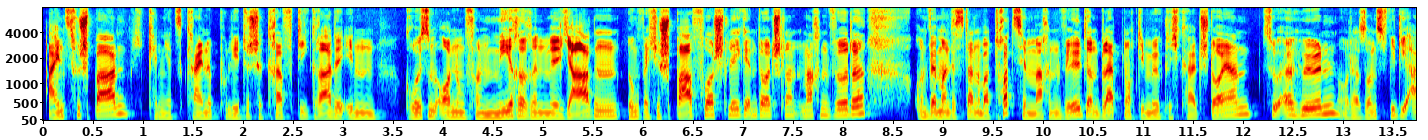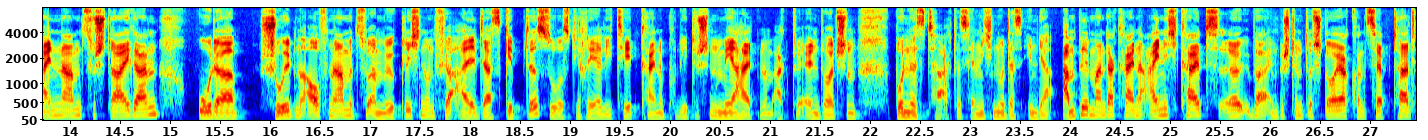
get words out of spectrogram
einzusparen. Ich kenne jetzt keine politische Kraft, die gerade in Größenordnung von mehreren Milliarden irgendwelche Sparvorschläge in Deutschland machen würde. Und wenn man das dann aber trotzdem machen will, dann bleibt noch die Möglichkeit, Steuern zu erhöhen oder sonst wie die Einnahmen zu steigern oder Schuldenaufnahme zu ermöglichen. Und für all das gibt es, so ist die Realität, keine politischen Mehrheiten im aktuellen Deutschen Bundestag. Das ist ja nicht nur, dass in der Ampel man da keine Einigkeit äh, über ein bestimmtes Steuerkonzept hat,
